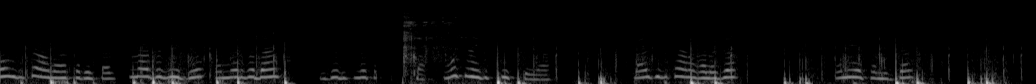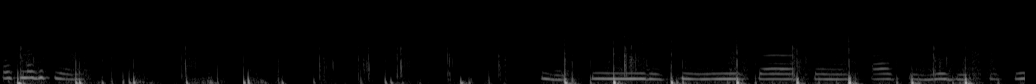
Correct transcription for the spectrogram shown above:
Oldu tamam arkadaşlar. Şunlar da buydu. Onları da ben video dışında bak boşuna gitti işte ya. Belki bir tane kalacak. Onu yapamayacağız. Boşuna gitmeyelim. Şimdi 1, 2, 3, 4, 5, 6, 7, 8,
